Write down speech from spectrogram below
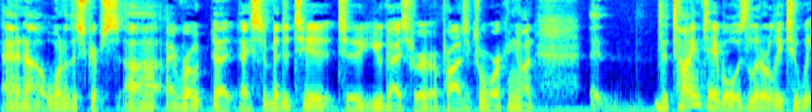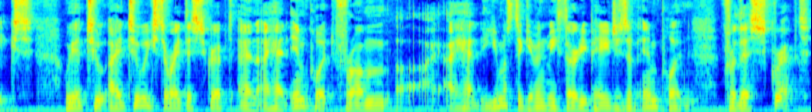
And uh, one of the scripts uh, I wrote, uh, I submitted to to you guys for a project we're working on. uh, The timetable was literally two weeks. We had two. I had two weeks to write this script, and I had input from. Uh, I had. You must have given me thirty pages of input for this script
